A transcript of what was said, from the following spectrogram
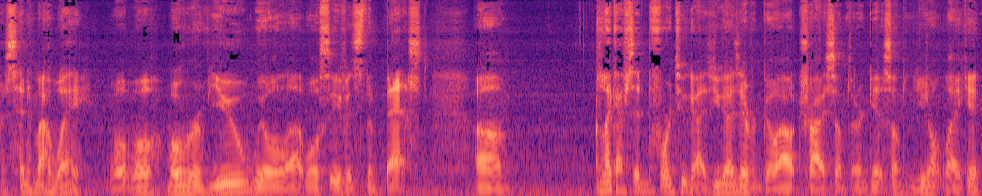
send it my way. We'll we'll, we'll review. We'll uh, we'll see if it's the best. Um, like I've said before too, guys. You guys ever go out try something or get something you don't like it?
